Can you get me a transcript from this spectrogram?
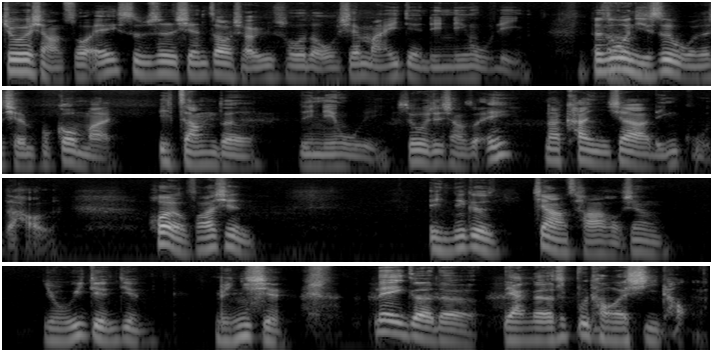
就会想说，哎，是不是先照小玉说的，我先买一点零零五零？但是问题是我的钱不够买一张的零零五零，所以我就想说，哎，那看一下零股的好了。后来我发现，哎，那个价差好像。有一点点明显，那个的两个是不同的系统啊，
